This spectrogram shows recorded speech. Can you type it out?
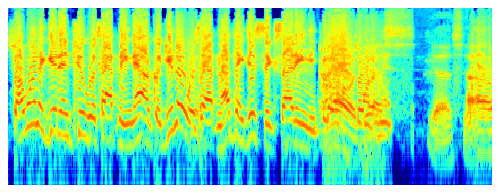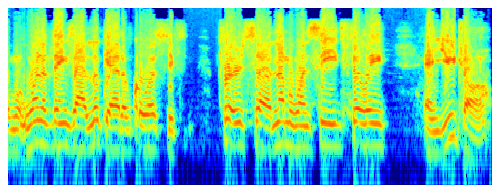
so I want to get into what's happening now because you know what's happening. I think this is exciting the playoff tournament. yes, yes. Uh, one of the things I look at, of course, the first uh, number one seeds, Philly and Utah.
